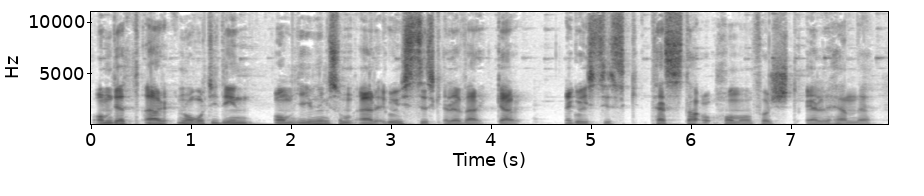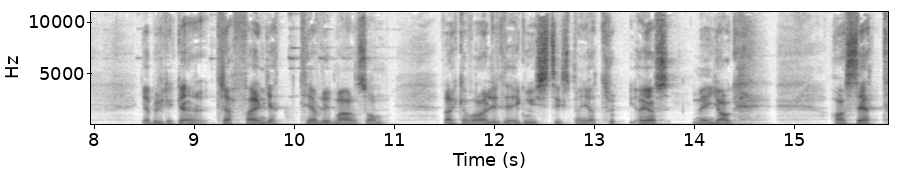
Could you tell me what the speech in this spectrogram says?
Om det är något i din omgivning som är egoistisk eller verkar egoistisk, testa honom först eller henne. Jag brukar träffa en jättetrevlig man som verkar vara lite egoistisk, men jag, tro- jag, men jag har sett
